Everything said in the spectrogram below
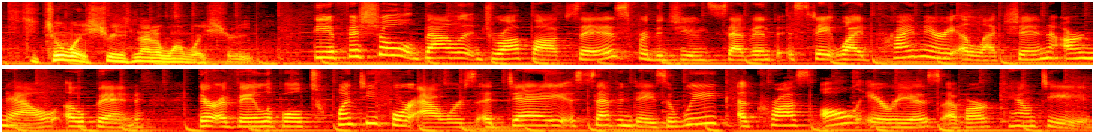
It's a two-way street, it's not a one-way street. The official ballot drop boxes for the June 7th statewide primary election are now open. They're available 24 hours a day, seven days a week across all areas of our county.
